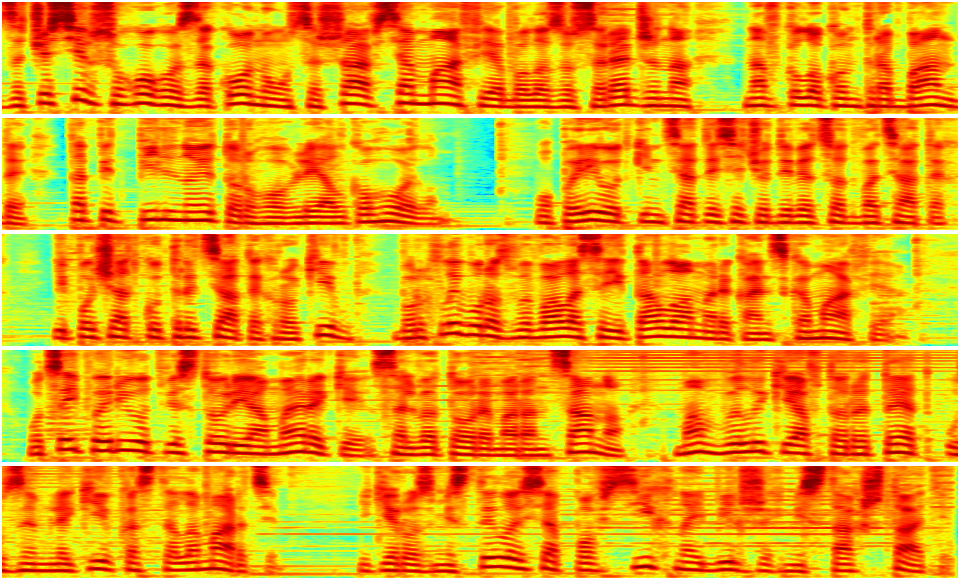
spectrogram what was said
За часів сухого закону у США вся мафія була зосереджена навколо контрабанди та підпільної торговлі алкоголем. У період кінця 1920-х і початку 30-х років бурхливо розвивалася італо-американська мафія. У цей період в історії Америки Сальваторе Маранцано мав великий авторитет у земляків кастелемарців, які розмістилися по всіх найбільших містах штатів.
